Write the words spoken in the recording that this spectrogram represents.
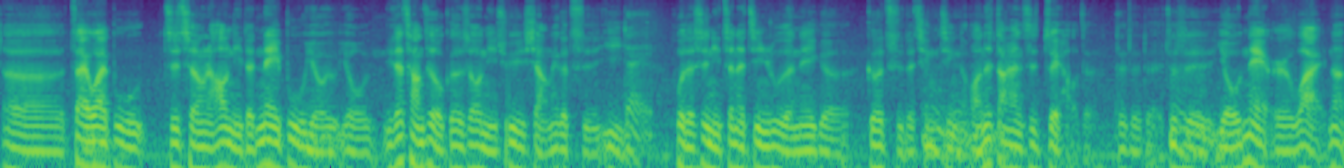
呃，在外部支撑，然后你的内部有有你在唱这首歌的时候，你去想那个词义，对，或者是你真的进入了那个歌词的情境的话，那当然是最好的。对对对，就是由内而外。那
